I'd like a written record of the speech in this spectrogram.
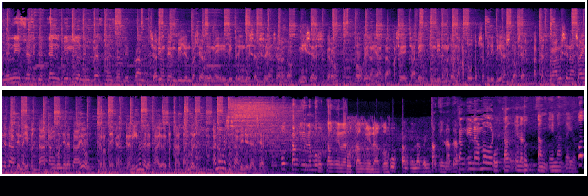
And initially, the 10 billion investments that they promised. Sir, yung 10 billion ba, sir, eh, may libreng missiles sa yan, sir, ano? Missiles, pero okay lang yata. Kasi sabi, hindi naman daw nakatutok sa Pilipinas, no, sir? At nag-promise din ng China dati na ipagtatanggol nila tayo. Pero teka, kanino nila tayo ipagtatanggol? Anong masasabi niyo dyan, sir? Putang ina mo. Putang ina. Putang ina ko. Putang ina kayo. Putang ina ka. Putang ina mo. Putang ina. Putang ina kayo. Putang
